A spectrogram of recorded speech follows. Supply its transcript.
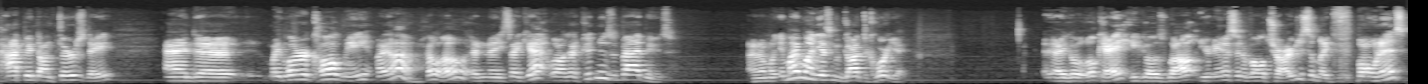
Happened on Thursday, and uh, my lawyer called me. I oh hello, and he's like, yeah, well I got good news and bad news, and I'm like, in my mind he hasn't even gone to court yet. And I go okay. He goes, well you're innocent of all charges. I'm like bonus,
